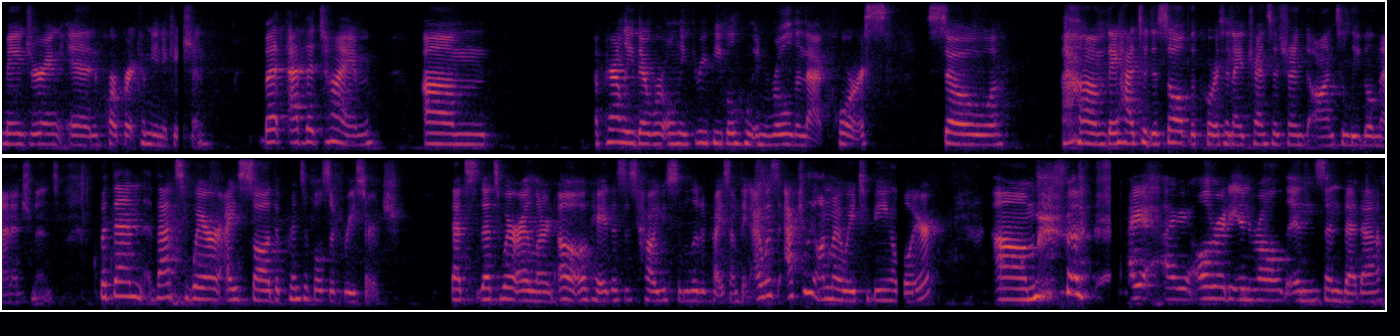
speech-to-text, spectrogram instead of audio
majoring in corporate communication. But at the time, um, apparently there were only three people who enrolled in that course. So um, they had to dissolve the course and I transitioned on to legal management. But then that's where I saw the principles of research. That's that's where I learned, oh, okay, this is how you solidify something. I was actually on my way to being a lawyer. um, I, I already enrolled in San Beda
